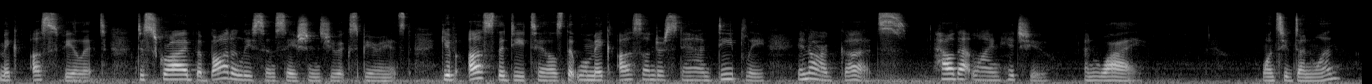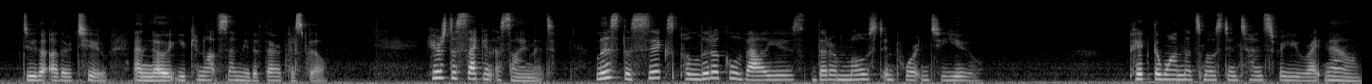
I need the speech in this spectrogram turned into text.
Make us feel it. Describe the bodily sensations you experienced. Give us the details that will make us understand deeply in our guts how that line hit you and why. Once you've done one, do the other two. And no, you cannot send me the therapist bill. Here's the second assignment. List the six political values that are most important to you. Pick the one that's most intense for you right now.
